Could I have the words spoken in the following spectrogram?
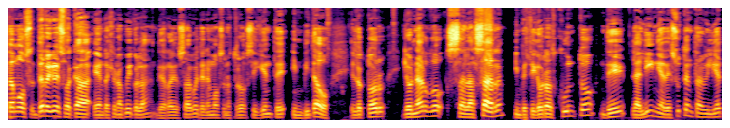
Estamos de regreso acá en Región Acuícola de Radio Sago y tenemos a nuestro siguiente invitado, el doctor Leonardo Salazar, investigador adjunto de la línea de sustentabilidad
